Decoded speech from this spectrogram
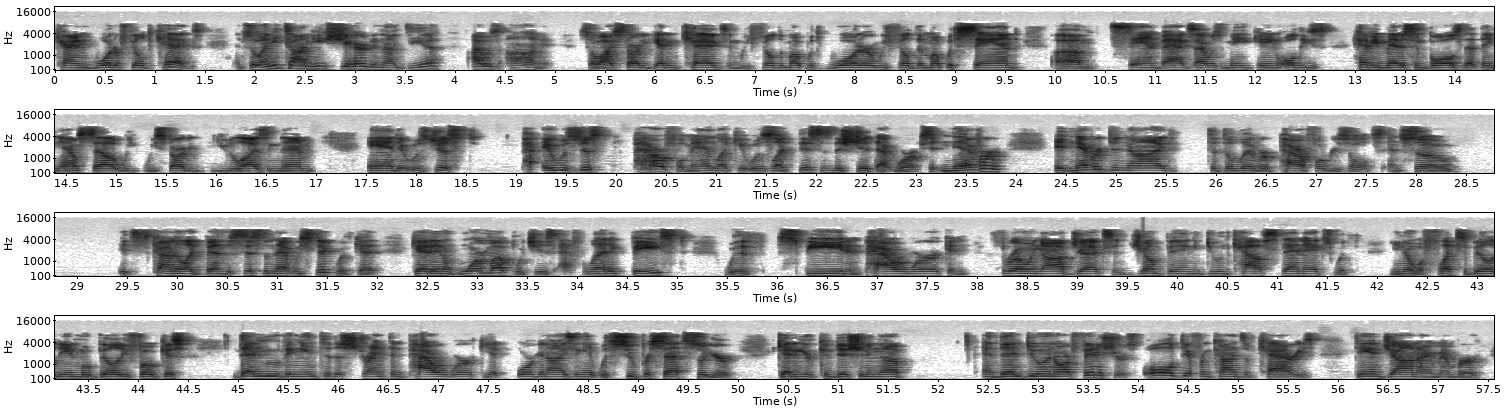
carrying water filled kegs. And so anytime he shared an idea, I was on it So I started getting kegs and we filled them up with water. We filled them up with sand, um, sandbags I was making, all these heavy medicine balls that they now sell. We, we started utilizing them and it was just, it was just powerful, man. Like it was like, this is the shit that works. It never, it never denied to deliver powerful results. And so it's kind of like been the system that we stick with. Get, get in a warm up, which is athletic based with speed and power work and throwing objects and jumping and doing calisthenics with you know a flexibility and mobility focus then moving into the strength and power work yet organizing it with supersets so you're getting your conditioning up and then doing our finishers all different kinds of carries dan john i remember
